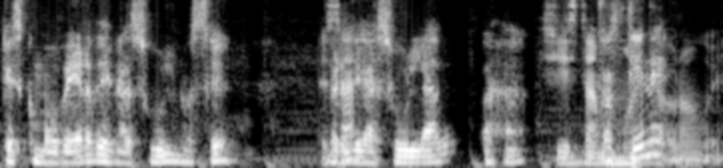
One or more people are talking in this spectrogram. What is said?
que es como verde en azul, no sé. Verde azulado. Ajá. Sí, está muy cabrón, güey.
